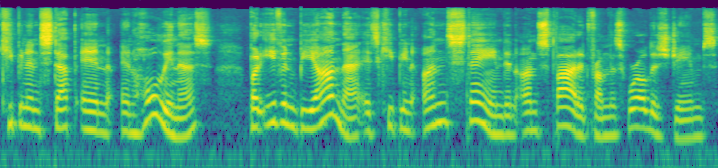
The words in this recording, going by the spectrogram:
keeping in step in in holiness but even beyond that it's keeping unstained and unspotted from this world as james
